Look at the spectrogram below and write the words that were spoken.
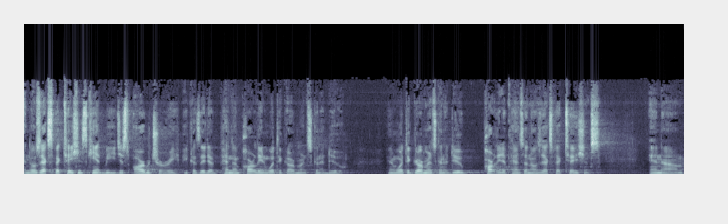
And those expectations can't be just arbitrary because they depend on partly on what the government's going to do. And what the government's going to do partly depends on those expectations. And um,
